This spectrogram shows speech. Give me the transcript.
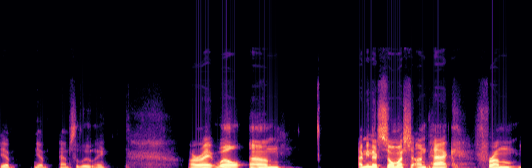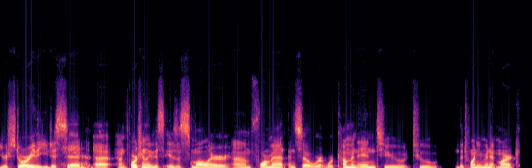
Yep. Yep. Absolutely. All right. Well um i mean there's so much to unpack from your story that you just said yeah. uh, unfortunately this is a smaller um, format and so we're, we're coming into to the 20 minute mark.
